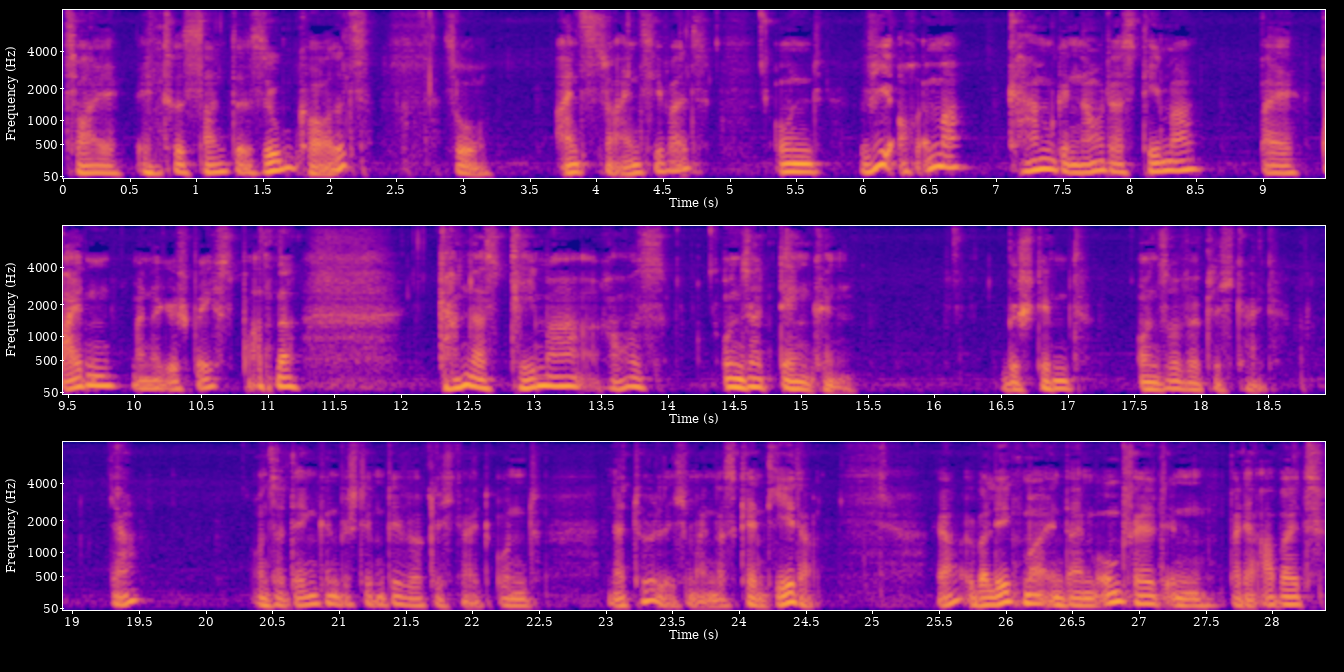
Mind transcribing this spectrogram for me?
zwei interessante Zoom-Calls, so eins zu eins jeweils. Und wie auch immer kam genau das Thema bei beiden meiner Gesprächspartner, kam das Thema raus, unser Denken bestimmt unsere Wirklichkeit. Ja? Unser Denken bestimmt die Wirklichkeit. Und natürlich, ich meine, das kennt jeder. Ja, überleg mal in deinem Umfeld, in, bei der Arbeit,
